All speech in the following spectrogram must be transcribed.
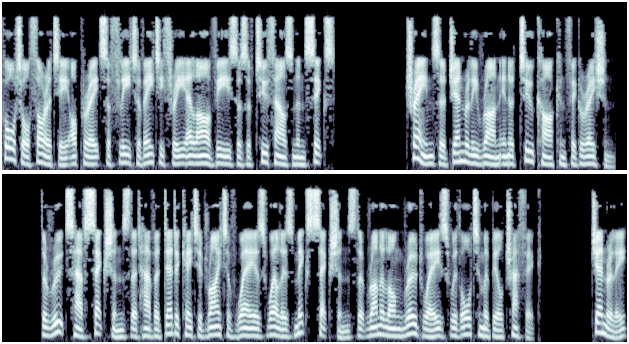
Port Authority operates a fleet of 83 LRVs as of 2006. Trains are generally run in a two-car configuration. The routes have sections that have a dedicated right-of-way as well as mixed sections that run along roadways with automobile traffic. Generally,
